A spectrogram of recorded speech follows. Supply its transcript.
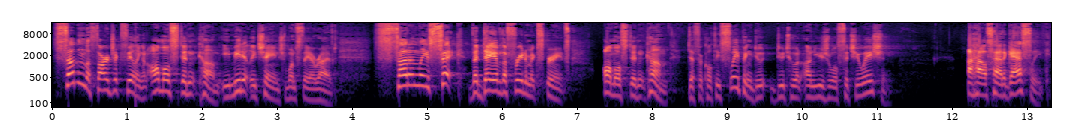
Sudden lethargic feeling and almost didn't come. Immediately changed once they arrived. Suddenly sick the day of the freedom experience. Almost didn't come. Difficulty sleeping due, due to an unusual situation. A house had a gas leak.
